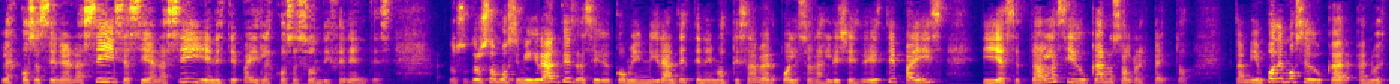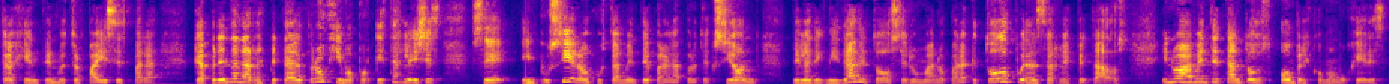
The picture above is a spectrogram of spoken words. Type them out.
las cosas eran así, se hacían así y en este país las cosas son diferentes. Nosotros somos inmigrantes, así que como inmigrantes tenemos que saber cuáles son las leyes de este país y aceptarlas y educarnos al respecto. También podemos educar a nuestra gente en nuestros países para que aprendan a respetar al prójimo, porque estas leyes se impusieron justamente para la protección de la dignidad de todo ser humano, para que todos puedan ser respetados. Y nuevamente, tantos hombres como mujeres.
